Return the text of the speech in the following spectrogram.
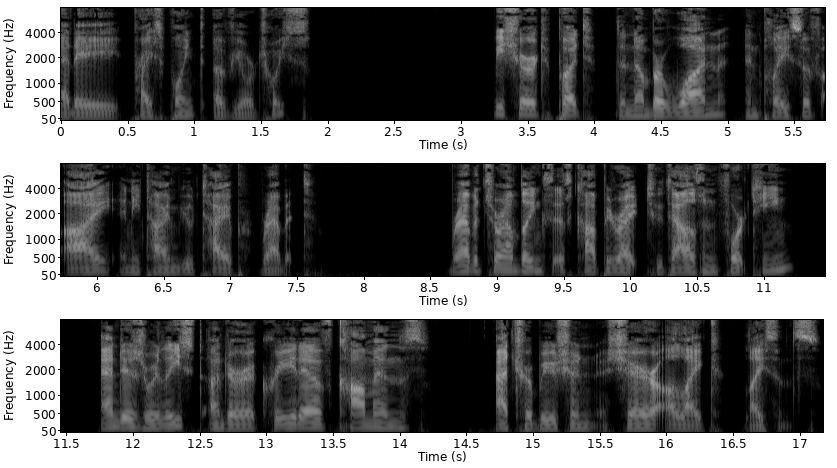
at a price point of your choice. Be sure to put the number 1 in place of I anytime you type rabbit. Rabbit's Ramblings is copyright 2014 and is released under a Creative Commons Attribution Share Alike license.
